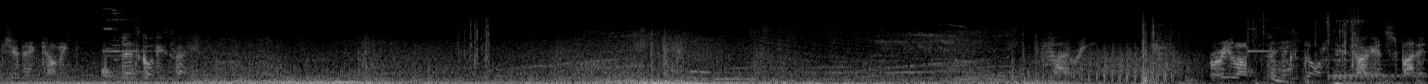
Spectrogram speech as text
Dropship incoming. Let's go this way. Firing. Reload. Let's explore. Target spotted.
